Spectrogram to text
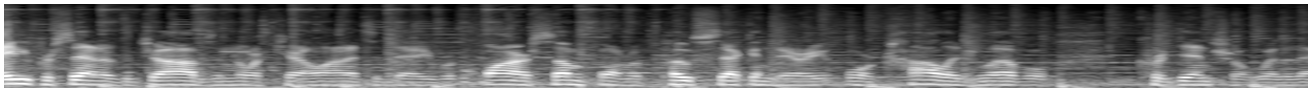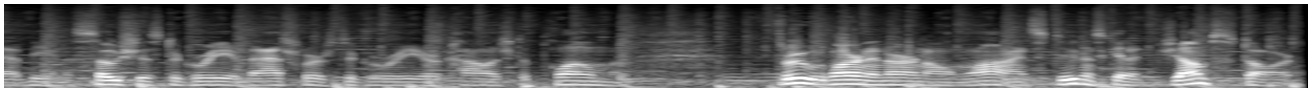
80% of the jobs in North Carolina today require some form of post-secondary or college level credential, whether that be an associate's degree, a bachelor's degree, or a college diploma. Through Learn and Earn Online, students get a jump start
